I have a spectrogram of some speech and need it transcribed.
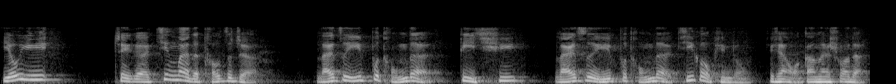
由于这个境外的投资者来自于不同的地区，来自于不同的机构品种，就像我刚才说的，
